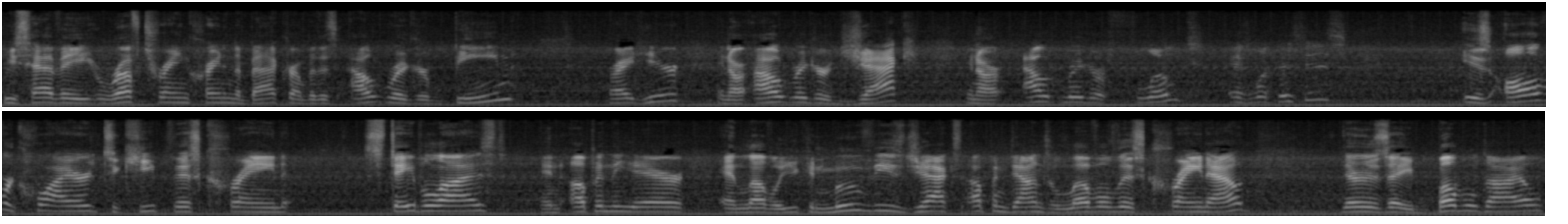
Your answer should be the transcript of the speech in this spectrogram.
We have a rough terrain crane in the background, but this outrigger beam right here and our outrigger jack and our outrigger float is what this is, is all required to keep this crane stabilized and up in the air and level. You can move these jacks up and down to level this crane out. There is a bubble dial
